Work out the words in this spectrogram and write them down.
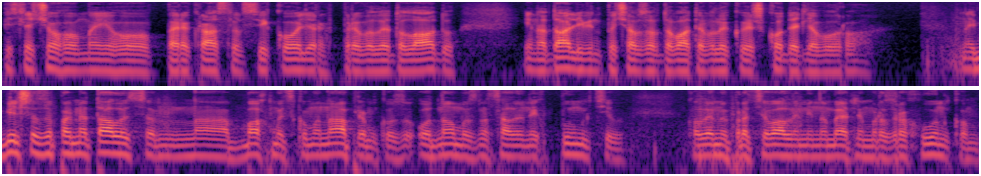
після чого ми його перекрасли в свій колір, привели до ладу, і надалі він почав завдавати великої шкоди для ворога. Найбільше запам'яталося на Бахмутському напрямку з одному з населених пунктів, коли ми працювали мінометним розрахунком.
